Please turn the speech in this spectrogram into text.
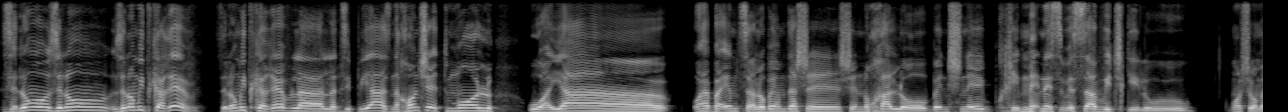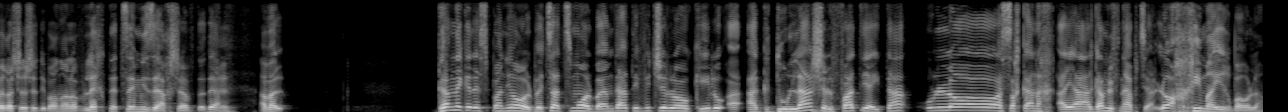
זה לא, זה לא, זה לא מתקרב, זה לא מתקרב לציפייה, אז נכון שאתמול הוא היה, הוא היה באמצע, לא בעמדה ש, שנוחה לו, בין שני חימנס וסאביץ', כאילו, כמו שאומר השיר שדיברנו עליו, לך תצא מזה עכשיו, אתה יודע. כן. אבל גם נגד אספניול, בצד שמאל, בעמדה הטבעית שלו, כאילו, הגדולה של פאטי הייתה, הוא לא השחקן, היה גם לפני הפציעה, לא הכי מהיר בעולם,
